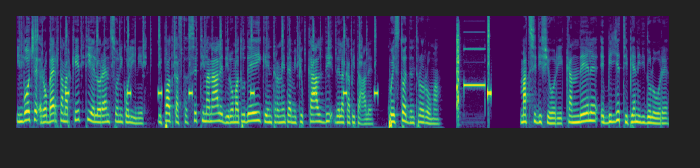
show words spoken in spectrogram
In voce Roberta Marchetti e Lorenzo Nicolini, il podcast settimanale di Roma Today che entra nei temi più caldi della capitale. Questo è Dentro Roma. Mazzi di fiori, candele e biglietti pieni di dolore.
